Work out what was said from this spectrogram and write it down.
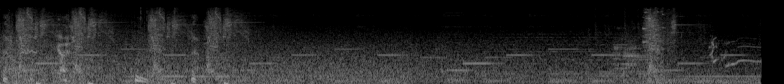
Hmm.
